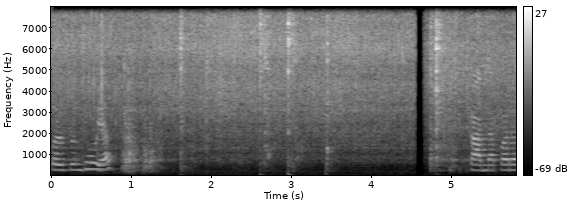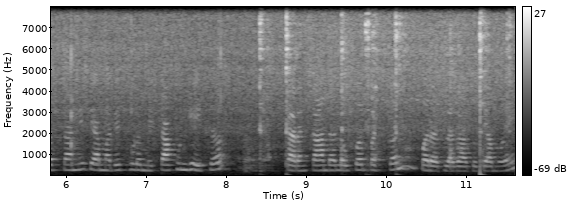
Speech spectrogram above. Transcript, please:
परतून घेऊयात. कांदा परतताना त्यामध्ये थोडं मीठ टाकून घ्यायचं कारण कांदा लवकर पटकन परतला जातो त्यामुळे.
